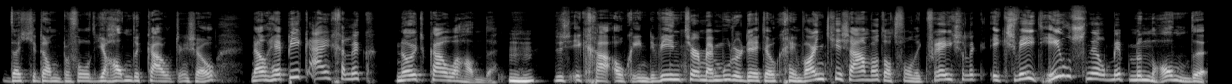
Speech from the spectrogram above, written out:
dat je dan bijvoorbeeld je handen koud en zo. Nou heb ik eigenlijk nooit koude handen. mhm. Dus ik ga ook in de winter. Mijn moeder deed ook geen wandjes aan, want dat vond ik vreselijk. Ik zweet heel snel met mijn handen.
